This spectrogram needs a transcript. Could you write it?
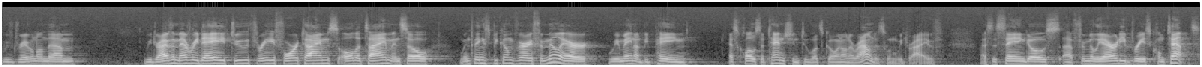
we've driven on them. We drive them every day, two, three, four times, all the time. And so when things become very familiar, we may not be paying as close attention to what's going on around us when we drive. As the saying goes, uh, familiarity breeds contempt.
